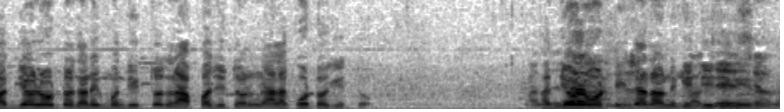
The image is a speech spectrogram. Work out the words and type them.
ಹದಿನೇಳು ಓಟು ನನಗೆ ಬಂದಿತ್ತು. ನನ್ನ ಅಪೋಸಿಟ್ ಅವ್ರಿಗೆ ನಾಲ್ಕು ಓಟ್ ಹೋಗಿತ್ತು. ಹದಿನೇಳು ಓಟಿಂದ ನಾನು ಗೆದ್ದಿದ್ದೀನಿ ನಾನು.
